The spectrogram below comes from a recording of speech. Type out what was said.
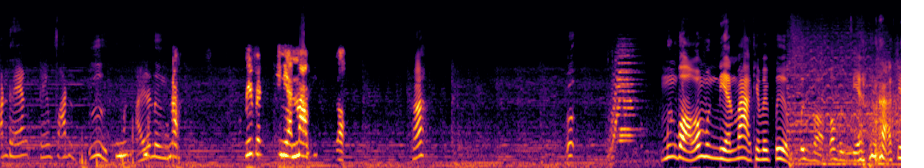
ฟันฟันแทงแทงฟันอือไปแล้วหนึ่งนะพี่เป็นที่เนียนมากฮะอึมึงบอกว่ามึงเนียนมากใช่ไหมปื้มมึงบอกว่ามึงเนียนมากใช่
